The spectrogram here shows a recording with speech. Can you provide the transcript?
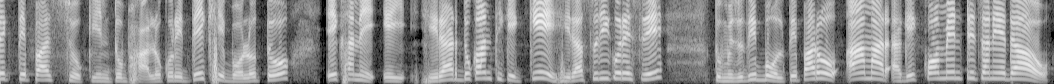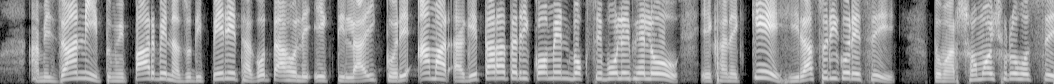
দেখতে পাচ্ছ, কিন্তু ভালো করে দেখে বলো তো, এখানে এই হীরার দোকান থেকে কে হীরা চুরি করেছে? তুমি যদি বলতে পারো, আমার আগে কমেন্টে জানিয়ে দাও। আমি জানি তুমি পারবে না, যদি পেরে থাকো, তাহলে একটি লাইক করে আমার আগে তাড়াতাড়ি কমেন্ট বক্সে বলে ফেলো, এখানে কে হীরা চুরি করেছে? তোমার সময় শুরু হচ্ছে।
